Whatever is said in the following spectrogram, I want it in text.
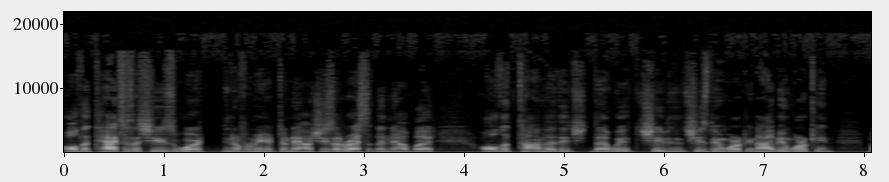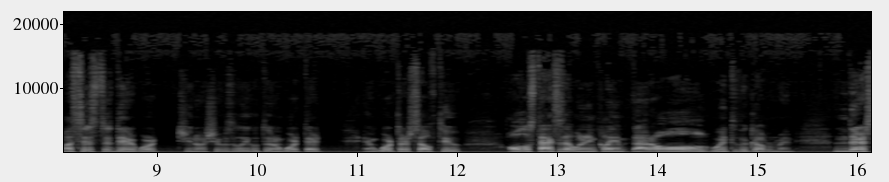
all the taxes that she's worth, you know, from here to now, she's arrested them now. But all the time that it, that we she she's been working, I've been working. My sister did work. You know, she was illegal too and worked there and worked herself too. All those taxes that we didn't claim, that all went to the government. And there's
